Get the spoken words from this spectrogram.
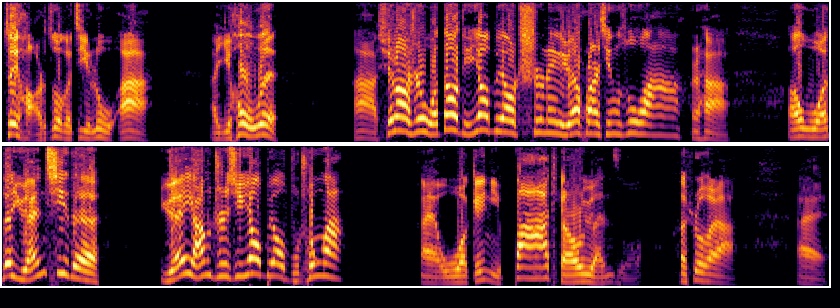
最好是做个记录啊，啊，以后问啊，徐老师，我到底要不要吃那个原花青素啊？是吧？啊，我的元气的元阳之气要不要补充啊？哎，我给你八条原则，是不是啊？哎，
